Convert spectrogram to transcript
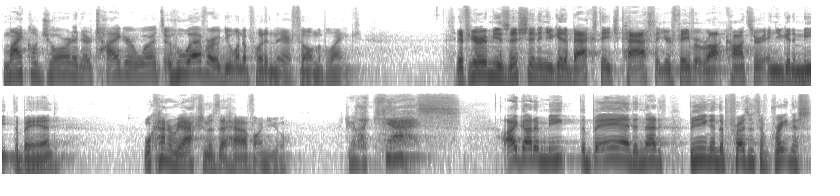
Michael Jordan or Tiger Woods or whoever you want to put in there, fill in the blank. If you're a musician and you get a backstage pass at your favorite rock concert and you get to meet the band, what kind of reaction does that have on you? You're like, yes, I got to meet the band. And that being in the presence of greatness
